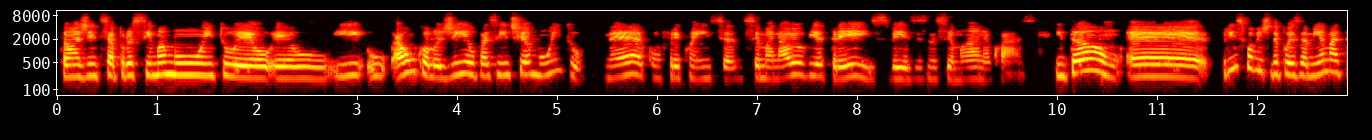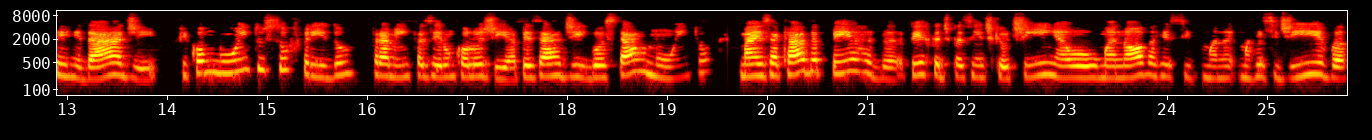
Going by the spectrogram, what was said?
Então a gente se aproxima muito, eu, eu e o, a oncologia, o paciente ia muito né, com frequência semanal, eu via três vezes na semana quase. Então, é, principalmente depois da minha maternidade, ficou muito sofrido para mim fazer oncologia, apesar de gostar muito, mas a cada perda, perca de paciente que eu tinha, ou uma nova uma, uma recidiva,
